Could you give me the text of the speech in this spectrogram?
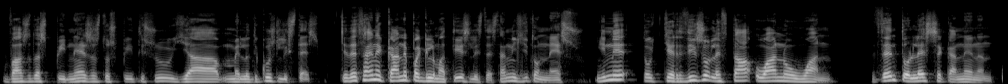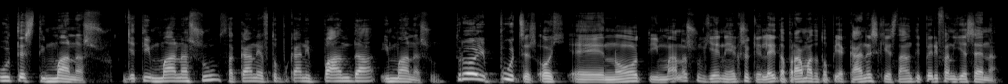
βάζοντας πινέζα στο σπίτι σου για μελλοντικούς ληστές. Και δεν θα είναι καν επαγγελματίες ληστές, θα είναι οι γείτονές σου. Είναι το κερδίζω λεφτά 101 δεν το λες σε κανέναν, ούτε στη μάνα σου. Γιατί η μάνα σου θα κάνει αυτό που κάνει πάντα η μάνα σου. Τρώει πούτσες. Όχι. Ε, εννοώ ότι η μάνα σου βγαίνει έξω και λέει τα πράγματα τα οποία κάνεις και αισθάνεται υπερήφανη για σένα.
